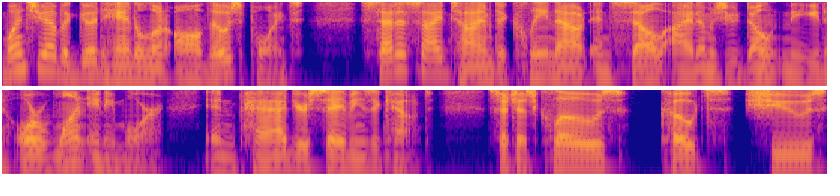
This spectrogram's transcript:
Once you have a good handle on all those points, set aside time to clean out and sell items you don't need or want anymore and pad your savings account, such as clothes, coats, shoes,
